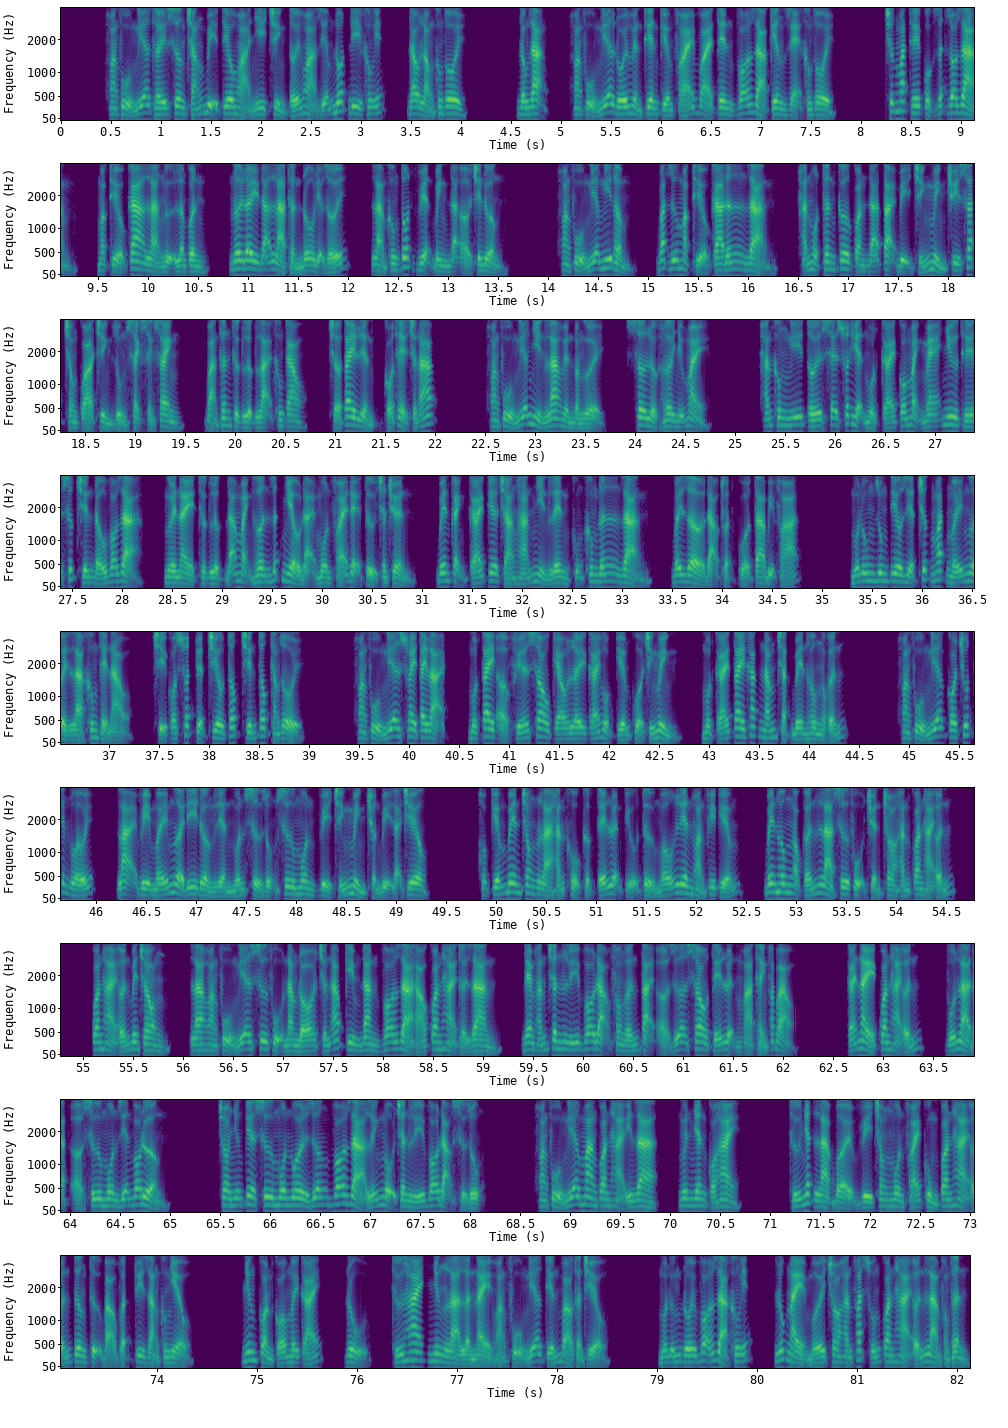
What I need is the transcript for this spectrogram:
Hoàng phủ nghĩa thấy xương trắng bị tiêu hỏa nhi chỉnh tới hỏa diễm đốt đi không ít, đau lòng không thôi. Đồng dạng, hoàng phủ nghĩa đối huyền thiên kiếm phái vài tên võ giả kiêng rẻ không thôi. Trước mắt thế cuộc rất rõ ràng mặc thiểu ca là ngự lâm quân nơi đây đã là thần đô địa giới, làm không tốt viện binh đã ở trên đường. Hoàng phủ nghĩa nghĩ thầm, bắt giữ mặc thiểu ca đơn giản, hắn một thân cơ quan đã tại bị chính mình truy sát trong quá trình dùng sạch sành xanh, bản thân thực lực lại không cao, trở tay liền có thể chấn áp. Hoàng phủ nghĩa nhìn la huyền bằng người, sơ lược hơi nhũ mày. Hắn không nghĩ tới sẽ xuất hiện một cái có mạnh mẽ như thế sức chiến đấu võ giả, người này thực lực đã mạnh hơn rất nhiều đại môn phái đệ tử chân truyền, bên cạnh cái kia tráng hắn nhìn lên cũng không đơn giản, bây giờ đạo thuật của ta bị phá. Muốn ung dung tiêu diệt trước mắt mấy người là không thể nào, chỉ có xuất tuyệt chiêu tốc chiến tốc thắng rồi hoàng phủ nghĩa xoay tay lại, một tay ở phía sau kéo lấy cái hộp kiếm của chính mình, một cái tay khác nắm chặt bên hông ngọc ấn. Hoàng phủ nghĩa có chút tiếc nuối, lại vì mấy người đi đường liền muốn sử dụng sư môn vì chính mình chuẩn bị đại chiêu. Hộp kiếm bên trong là hắn khổ cực tế luyện cựu tử mẫu liên hoàn phi kiếm, bên hông ngọc ấn là sư phụ chuyển cho hắn quan hải ấn. Quan hải ấn bên trong là hoàng phủ nghĩa sư phụ năm đó chấn áp kim đan võ giả áo quan hải thời gian, đem hắn chân lý võ đạo phong ấn tại ở giữa sau tế luyện mà thành pháp bảo. Cái này quan hải ấn vốn là đặt ở sư môn diễn võ đường, cho những tia sư môn nuôi dưỡng võ giả lĩnh nội chân lý võ đạo sử dụng hoàng phủ nghĩa mang quan hải in ra, nguyên nhân có hai. Thứ nhất là bởi vì trong môn phái cùng quan hải ấn tương tự bảo vật tuy rằng không nhiều, nhưng còn có mấy cái, đủ. Thứ hai, nhưng là lần này hoàng phủ nghĩa tiến vào thần triều. Muốn ứng đối võ giả không ít, lúc này mới cho hắn phát xuống quan hải ấn làm phòng thân.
